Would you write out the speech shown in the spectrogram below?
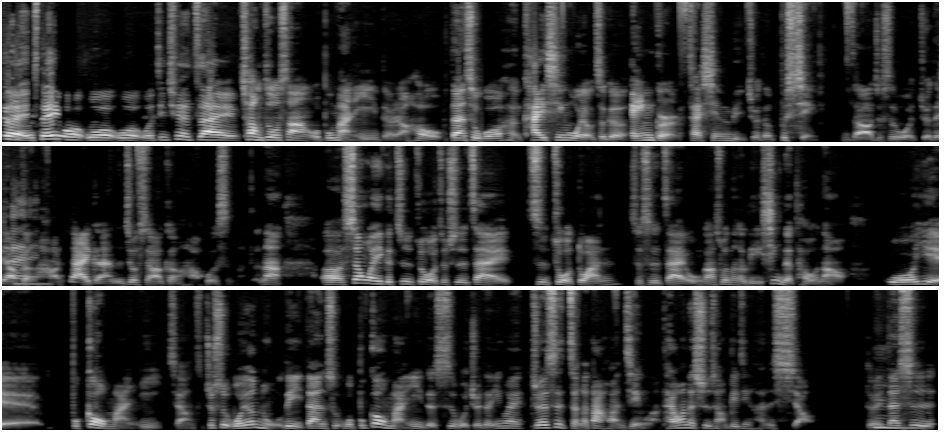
对，所以我我我我的确在创作上我不满意的，然后，但是我很开心，我有这个 anger 在心里，觉得不行，你知道，就是我觉得要更好，下一个案子就是要更好或者什么的。那呃，身为一个制作，就是在制作端，就是在我们刚刚说那个理性的头脑，我也。不够满意，这样子就是我有努力，但是我不够满意的是，我觉得因为觉得是整个大环境了，台湾的市场毕竟很小，对。但是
